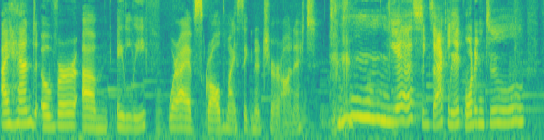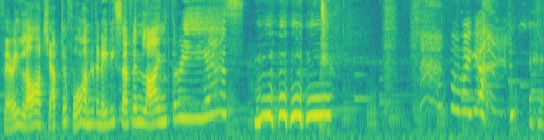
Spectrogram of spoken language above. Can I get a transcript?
I hand over um, a leaf where I have scrawled my signature on it. Hmm, yes, exactly according to fairy law, chapter 487, line three. Yes. Oh my god.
